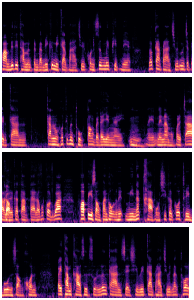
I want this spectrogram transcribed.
ความยุติธรรมมันเป็นแบบนี้คือมีการประหารชีวิตคนซึ่งไม่ผิดเนี่ยแล้วการประหารชีวิตมันจะเป็นการ การลงโทษที่มันถูกต้องไปได้ยังไงอืมในในนามของพระเจ้าครับเลยก็ตามแต่แล้วปรากฏว่าพอปี 2006เนี่ยมีนักข่าวของ Chicago Tribune สองคน ไปทำข่าวสืบสวนเรื่องการเสียชีวิตการประหารชีวิตนักโทษ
